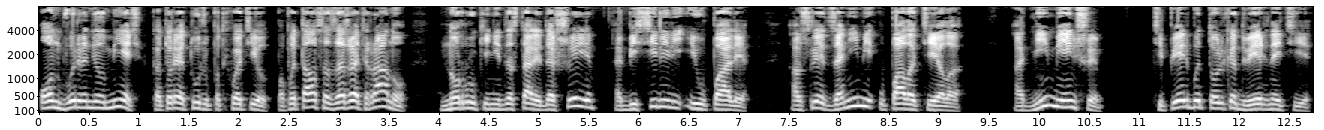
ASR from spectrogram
Он выронил меч, который я тут же подхватил, попытался зажать рану, но руки не достали до шеи, обессилели и упали, а вслед за ними упало тело. Одни меньше. Теперь бы только дверь найти.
